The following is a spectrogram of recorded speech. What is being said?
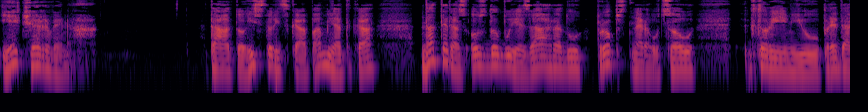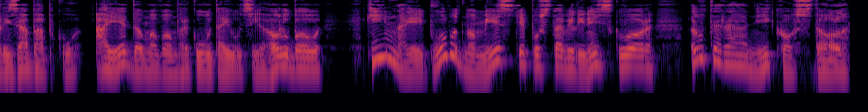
je červená. Táto historická pamiatka nateraz ozdobuje záhradu probstnerovcov, ktorým ju predali za babku a je domovom hrkútajúcich holubov, kým na jej pôvodnom mieste postavili neskôr luteráni kostol.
